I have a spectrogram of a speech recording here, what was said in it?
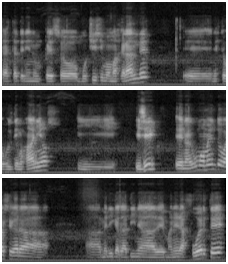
ya está teniendo un peso muchísimo más grande eh, en estos últimos años. Y, y sí, en algún momento va a llegar a, a América Latina de manera fuerte,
